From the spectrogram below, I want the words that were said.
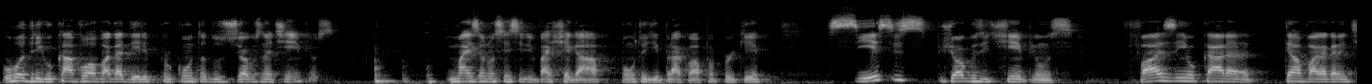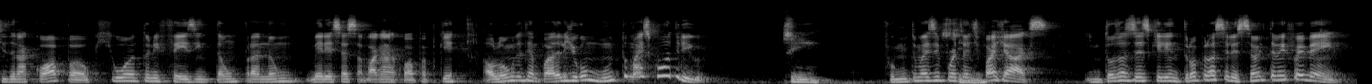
O Rodrigo cavou a vaga dele por conta dos jogos na Champions, mas eu não sei se ele vai chegar a ponto de ir para a Copa, porque se esses jogos de Champions fazem o cara ter uma vaga garantida na Copa, o que o Anthony fez então para não merecer essa vaga na Copa? Porque ao longo da temporada ele jogou muito mais com o Rodrigo. Sim. Foi muito mais importante para Ajax. Em todas as vezes que ele entrou pela seleção, ele também foi bem.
